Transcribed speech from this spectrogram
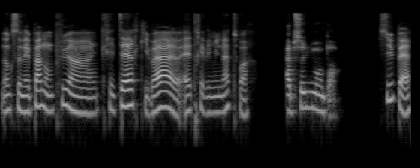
Donc ce n'est pas non plus un critère qui va être éliminatoire. Absolument pas. Super.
